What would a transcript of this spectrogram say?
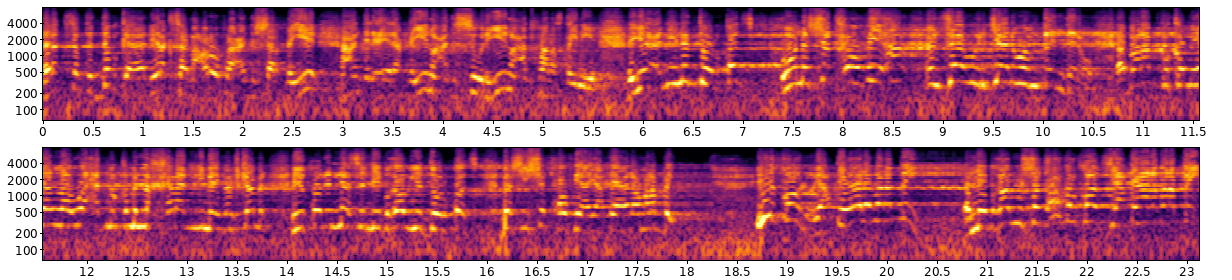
رقصة الدبكة هذه رقصة معروفة عند الشرقيين عند العراقيين وعند السوريين وعند الفلسطينيين. يعني ندوا القدس ونشطحوا فيها نساوي رجال ونبندروا بربكم يلا واحد منكم الأخران اللي ما يفهمش كامل يقول الناس اللي بغاو يدوا القدس باش يشطحوا فيها يعطيها لهم ربي. يقولوا يعطيها لهم ربي. اللي بغاو يشطحوا في القدس يعطيها لهم ربي.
